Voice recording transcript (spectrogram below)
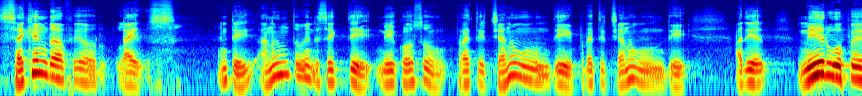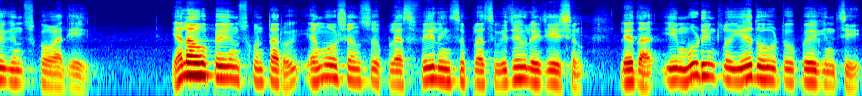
second of your lifes అంటే అనంతమైన శక్తి మీకోసం ప్రతి క్షణం ఉంది ప్రతి క్షణం ఉంది. అది మీరు ఉపయోగించుకోవాలి. ఎలా ఉపయోగించుకుంటారు? Emotions plus feelings plus visualisation లేదా ఈ మూడింట్లో ఏదో ఒకటి ఉపయోగించి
